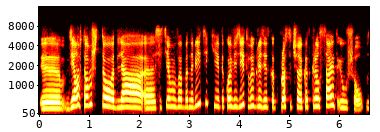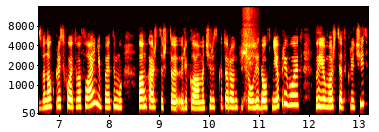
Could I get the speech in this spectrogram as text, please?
Э, дело в том, что для э, системы веб-аналитики такой визит выглядит, как просто человек открыл сайт и ушел. Звонок происходит в офлайне, поэтому вам кажется, что реклама, через которую он пришел, лидов не приводит, вы ее можете отключить,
